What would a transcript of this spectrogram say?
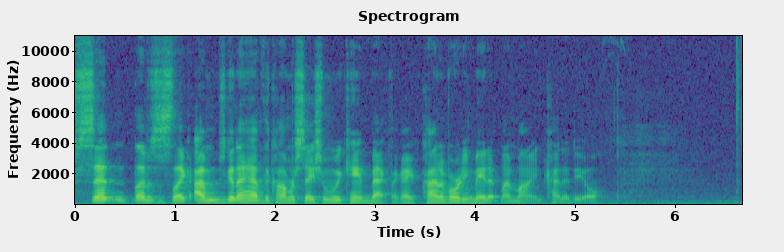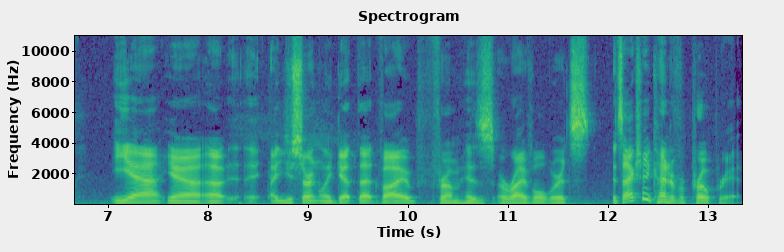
said I was just like I'm just gonna have the conversation when we came back. Like I kind of already made up my mind, kind of deal. Yeah, yeah. Uh, you certainly get that vibe from his arrival, where it's it's actually kind of appropriate.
